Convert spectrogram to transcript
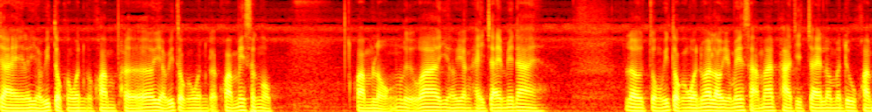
ใจเราอย่าวิตกกังวลกับความเผลออย่าวิตกกังวลกับความไม่สงบ ความหลงหรือว่าเรายังหายใจไม่ได้ เราจงวิตกกังวลว่าเรายังไม่สามารถพาจิตใจเรามาดูความ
